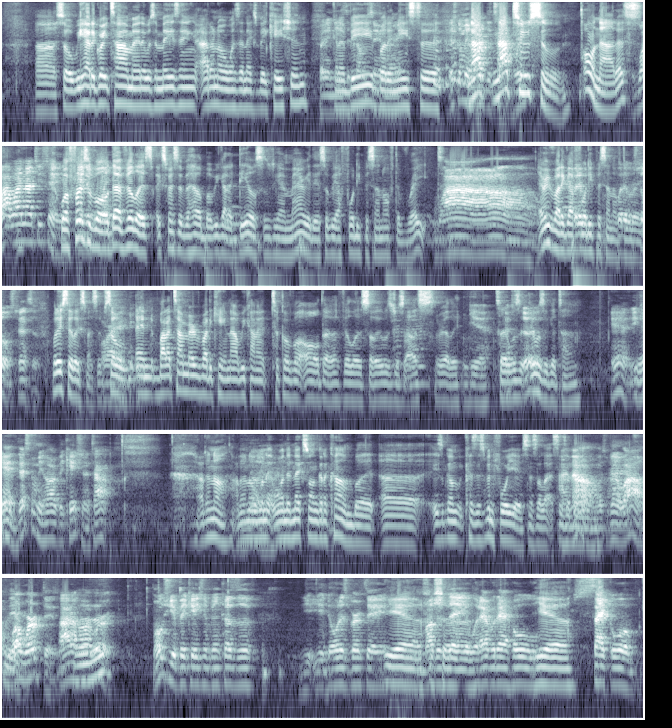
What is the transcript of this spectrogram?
Uh, so we had a great time, man. It was amazing. I don't know when's the next vacation gonna be, soon, but it needs to It's gonna be not to not too soon. Oh nah, that's Why? Why not too soon? well. First of all, that villa is expensive as hell, but we got a deal since we got married there, so we got forty percent off the rate. Wow. Everybody got forty percent off But the it was rate. still expensive. But it's still expensive. So, and by the time everybody came out, we kind of took over all the villas. So it was just us, really. Yeah. So it was good. it was a good time. Yeah, you Yeah. can't. That's gonna be a hard vacation to top. I don't know. I don't know when it, when the next one gonna come, but uh, it's gonna because it's been four years since the last. Since I know been- it's been a while. Yeah. Well worth it. A lot of hard Mhm. work. Most of your vacation been because of y- your daughter's birthday, Yeah, Mother's sure. Day, whatever that whole Yeah, cycle of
